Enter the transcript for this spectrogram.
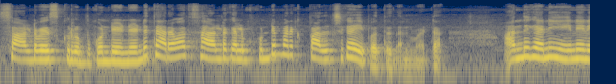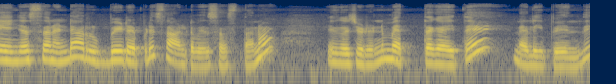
సాల్ట్ వేసుకుని రుబ్బుకుంటే ఏంటంటే తర్వాత సాల్ట్ కలుపుకుంటే మనకు పల్చగా అయిపోతుంది అనమాట అందుకని నేను ఏం చేస్తానంటే ఆ రుబ్బేటప్పుడే సాల్ట్ వేసేస్తాను. ఇదిగో చూడండి మెత్తగా అయితే నలిగిపోయింది.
